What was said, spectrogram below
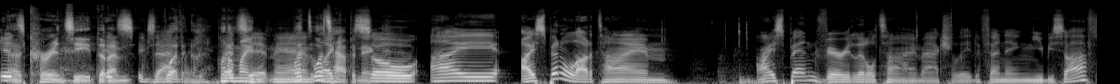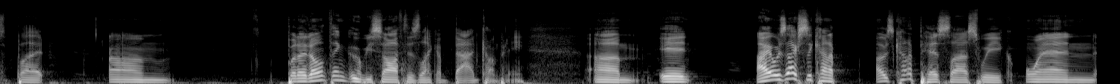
uh, currency that I'm exactly What, what That's am I? it, man. What, what's Like, happening? So I I spent a lot of time. I spend very little time actually defending Ubisoft, but um, but I don't think Ubisoft is like a bad company. Um, it. I was actually kind of I was kind of pissed last week when,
